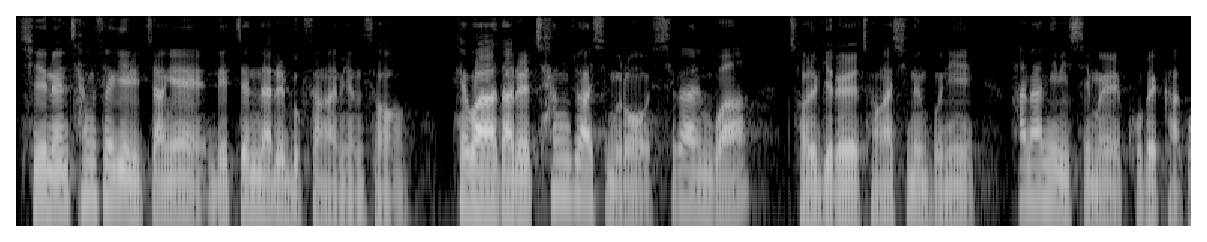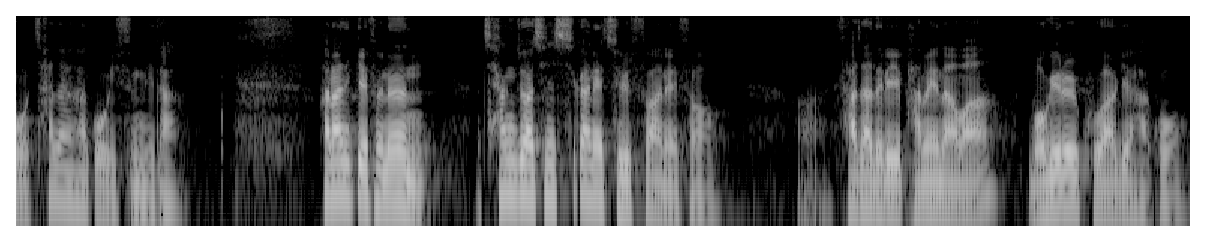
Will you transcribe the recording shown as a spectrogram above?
시인은 창세기 1장의 넷째 날을 묵상하면서 해와 달을 창조하심으로 시간과 절기를 정하시는 분이 하나님이심을 고백하고 찬양하고 있습니다. 하나님께서는 창조하신 시간의 질서 안에서 아, 사자들이 밤에 나와 먹이를 구하게 하고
